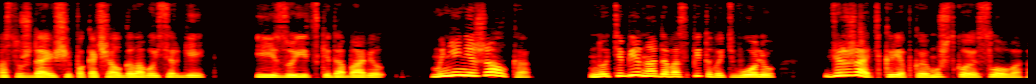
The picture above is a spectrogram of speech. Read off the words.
— осуждающий покачал головой Сергей и иезуитски добавил, — «мне не жалко, но тебе надо воспитывать волю, держать крепкое мужское слово».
